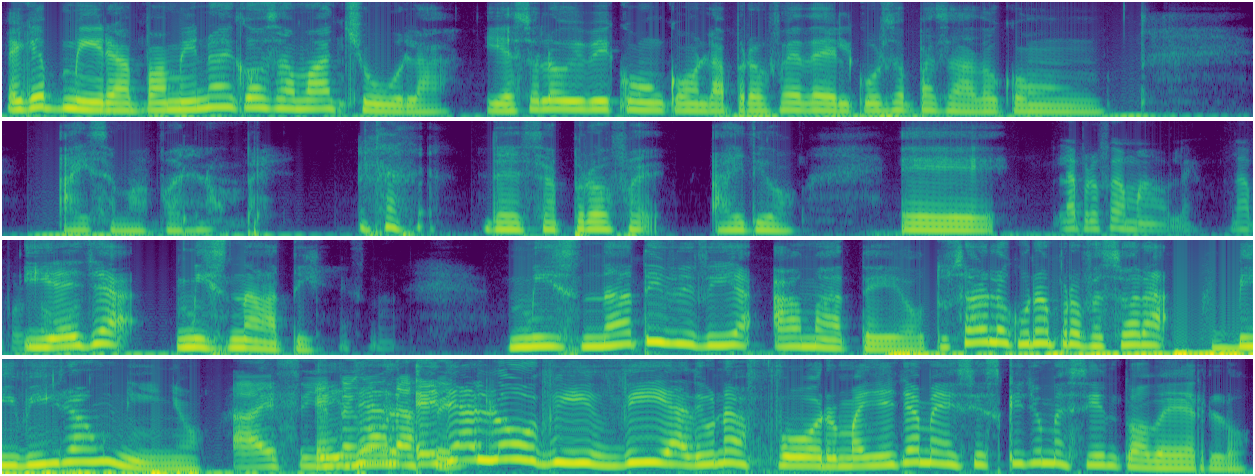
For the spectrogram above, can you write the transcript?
Es que, mira, para mí no hay cosa más chula. Y eso lo viví con, con la profe del curso pasado, con... Ay, se me fue el nombre. de esa profe. Ay, Dios. Eh, La profe amable. La profe y amable. ella, Miss Nati. Miss Nati vivía a Mateo. ¿Tú sabes lo que una profesora vivir a un niño? Ay, sí, yo tengo ella, una ella lo vivía de una forma y ella me decía, es que yo me siento a verlo.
